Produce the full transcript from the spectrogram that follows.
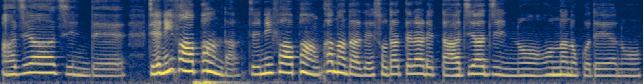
アジア人でジェニファー・パンだジェニファー・パンカナダで育てられたアジア人の女の子であの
